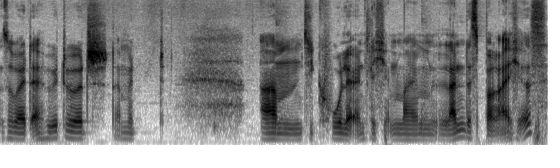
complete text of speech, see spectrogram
soweit erhöht wird, damit ähm, die Kohle endlich in meinem Landesbereich ist.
